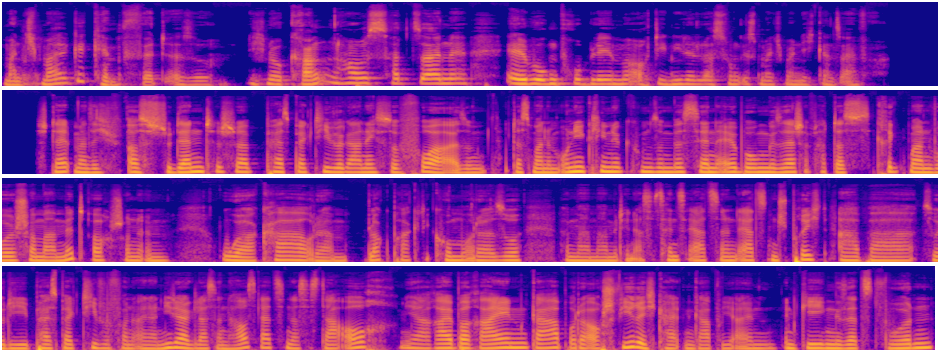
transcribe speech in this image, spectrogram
manchmal gekämpft wird. Also nicht nur Krankenhaus hat seine Ellbogenprobleme, auch die Niederlassung ist manchmal nicht ganz einfach stellt man sich aus studentischer Perspektive gar nicht so vor. Also, dass man im Uniklinikum so ein bisschen Ellbogengesellschaft hat, das kriegt man wohl schon mal mit, auch schon im UAK oder im Blockpraktikum oder so, wenn man mal mit den Assistenzärztinnen und Ärzten spricht. Aber so die Perspektive von einer niedergelassenen Hausärztin, dass es da auch ja, Reibereien gab oder auch Schwierigkeiten gab, die einem entgegengesetzt wurden,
